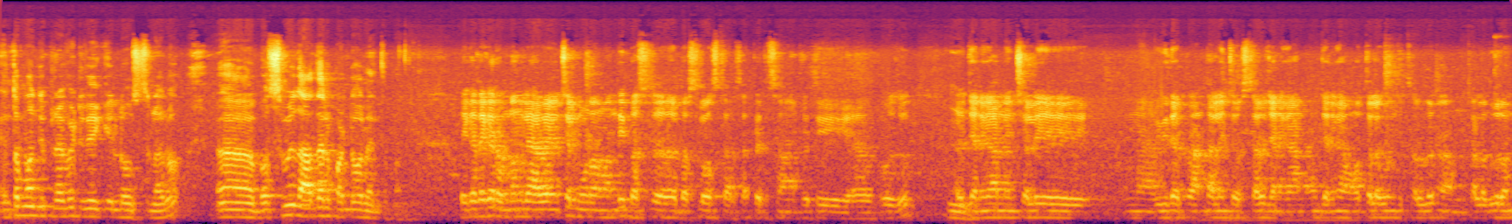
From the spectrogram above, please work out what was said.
ఎంతమంది ప్రైవేట్ వెహికల్లో వస్తున్నారు ఆ, బస్సు మీద ఆధారపడ్డ వాళ్ళు ఎంతమంది? దగ్గర దగ్గర రెండు వందల యాభై నుంచి మూడు వందల మంది బస్సు బస్సులో వస్తారు సార్ ప్రతి స- ప్రతి ఆ, రోజు. జనగాం నుంచి వెళ్ళి, వివిధ ప్రాంతాల నుంచి వస్తారు జనగాం జనగాం అవతల గురించి చల్ల చాలా దూరం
